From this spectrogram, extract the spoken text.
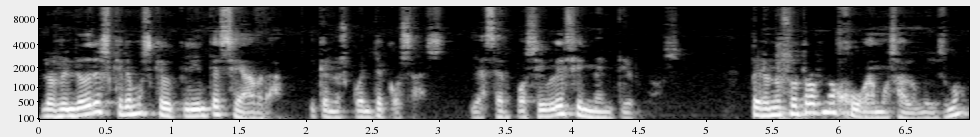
Los vendedores queremos que el cliente se abra y que nos cuente cosas, y a ser posible sin mentirnos. Pero nosotros no jugamos a lo mismo.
